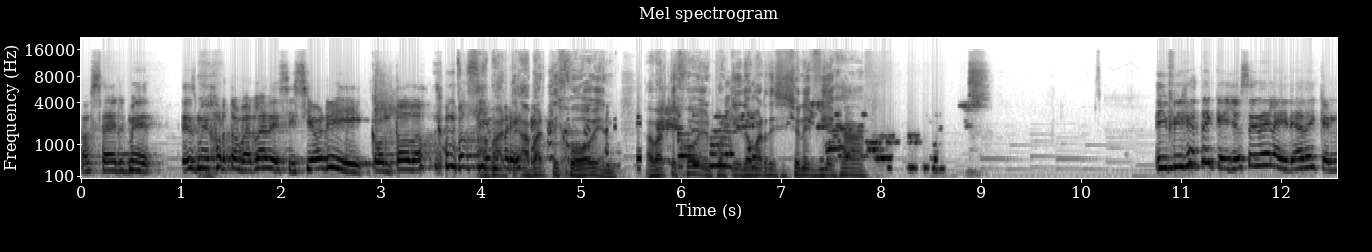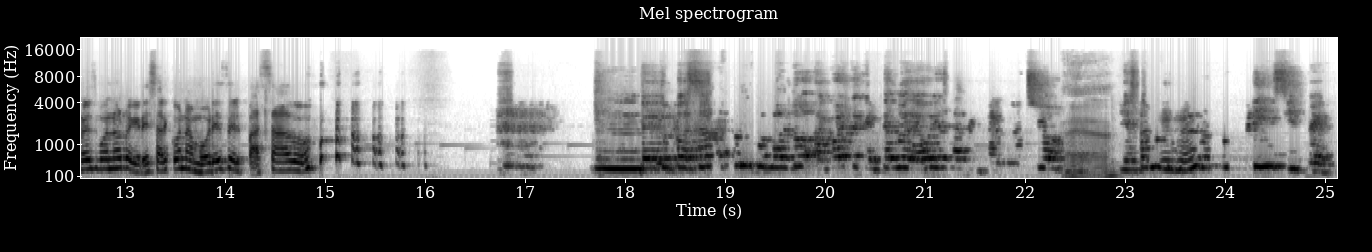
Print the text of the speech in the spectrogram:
o sea, él me, es mejor tomar la decisión y con todo, como siempre. Aparte, aparte joven, aparte joven, porque tomar decisiones viejas. Y fíjate que yo soy de la idea de que no es bueno regresar con amores del pasado. Mm, De tu pasado estamos hablando, acuérdate que el tema de hoy es la reencarnación. eh, Y estamos hablando de un príncipe,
